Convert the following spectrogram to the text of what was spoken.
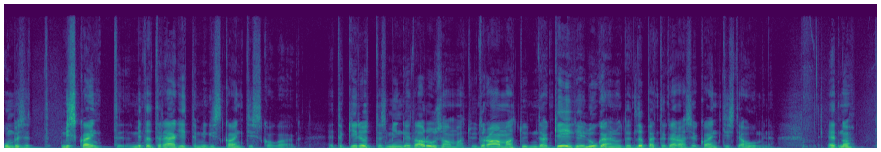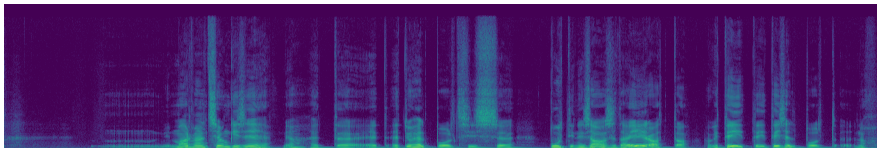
umbes, et mis kant, mida te räägite mingist kantist kogu aeg et ta kirjutas mingeid arusaamatuid raamatuid, mida keegi ei lugenud, et lõpetage ära see kantist jahumine. et noh, ma arvan, et see ongi see jah, et, et, et ühelt poolt siis Putin ei saa seda eirata, aga tei-, te-, teiselt poolt noh,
